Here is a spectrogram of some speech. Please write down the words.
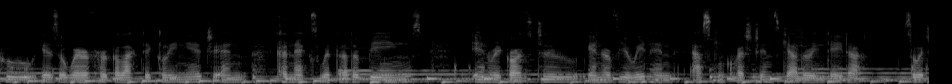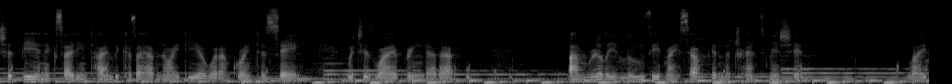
who is aware of her galactic lineage and connects with other beings in regards to interviewing and asking questions, gathering data. So it should be an exciting time because I have no idea what I'm going to say, which is why I bring that up. I'm really losing myself in the transmission. Like,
